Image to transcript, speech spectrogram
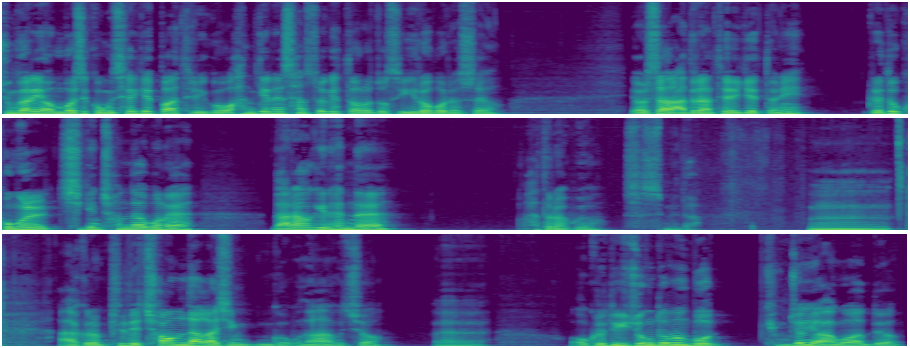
중간에 연못에 공 3개 빠뜨리고 한 개는 산속에 떨어져서 잃어버렸어요. 10살 아들한테 얘기했더니 그래도 공을 치긴 쳤나 보네. 날아가긴 했네. 하더라고요. 좋습니다. 음, 아, 그럼 필드에 처음 나가신 거구나. 그쵸? 예. 네. 어, 그래도 이 정도면 뭐 굉장히 양호한데요?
